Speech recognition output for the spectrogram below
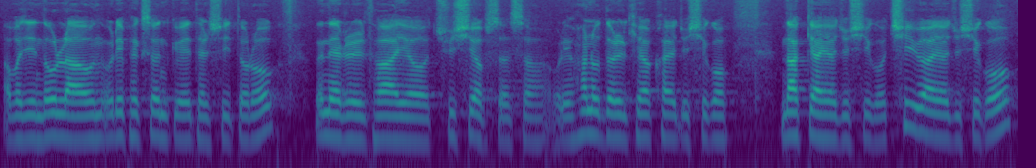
아버지 놀라운 우리 백선교회 될 수 있도록 은혜를 더하여 주시옵소서. 우리 환우들 기억하여 주시고 낫게 하여 주시고 치유하여 주시고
